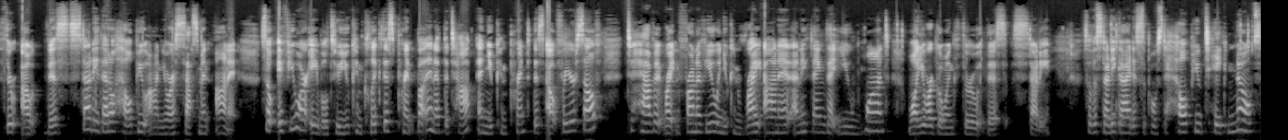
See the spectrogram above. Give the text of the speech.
throughout this study that'll help you on your assessment on it. So if you are able to, you can click this print button at the top and you can print this out for yourself to have it right in front of you and you can write on it anything that you want while you are going through this study. So the study guide is supposed to help you take notes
